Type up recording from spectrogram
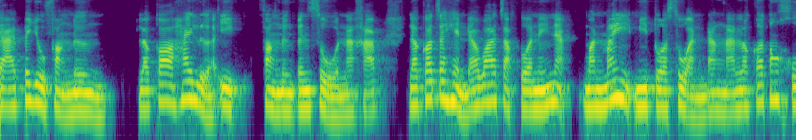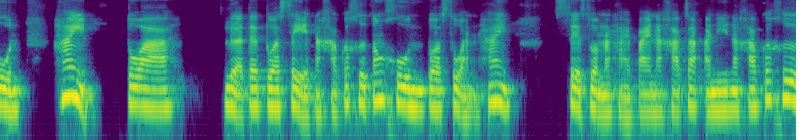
ย้ายไปอยู่ฝั่งหนึ่งแล้วก็ให้เหลืออีกฝั่งหนึ่งเป็นศูนย์นะครับ แล้วก็จะเห็นได้ว่าจากตัวนี้เนี่ยมันไม่มีตัวส่วนดังนั้น เราก็ต้องคูณให้ตัวเหลือแต่ตัวเศษนะครับ ก็คือต้องคูณตัวส่วนให้เศษส่วนมันหายไปนะครับ จากอันนี้นะครับก็คือ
